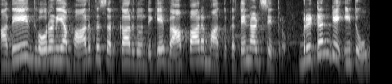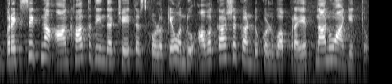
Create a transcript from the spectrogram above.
ಅದೇ ಧೋರಣೆಯ ಭಾರತ ಸರ್ಕಾರದೊಂದಿಗೆ ವ್ಯಾಪಾರ ಮಾತುಕತೆ ನಡೆಸಿದ್ರು. ಬ್ರಿಟನ್ಗೆ ಇದು ಬ್ರೆಕ್ಸಿಟ್ನ ಆಘಾತದಿಂದ ಚೇತರಿಸಿಕೊಳ್ಳೋಕೆ ಒಂದು ಅವಕಾಶ ಕಂಡುಕೊಳ್ಳುವ ಪ್ರಯತ್ನವೂ ಆಗಿತ್ತು.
